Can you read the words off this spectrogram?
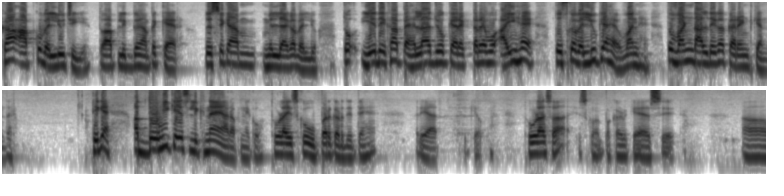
का आपको वैल्यू चाहिए। तो आप लिख दो यहाँ पे कैर तो इससे क्या मिल जाएगा वैल्यू तो ये देखा, पहला जो कैरेक्टर है वो आई है तो उसका वैल्यू क्या है? वन है। तो वन डाल देगा करंट के अंदर। ठीक है? अब दो ही केस लिखना है यार अपने को। थोड़ा इसको ऊपर कर देते हैं। अरे यार। क्या थोड़ा सा इसको मैं पकड़ के ऐसे आ,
